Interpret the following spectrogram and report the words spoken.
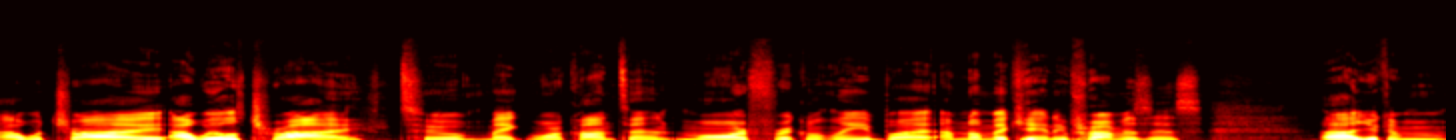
I will try. I will try to make more content more frequently, but I'm not making any promises. Uh, you can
